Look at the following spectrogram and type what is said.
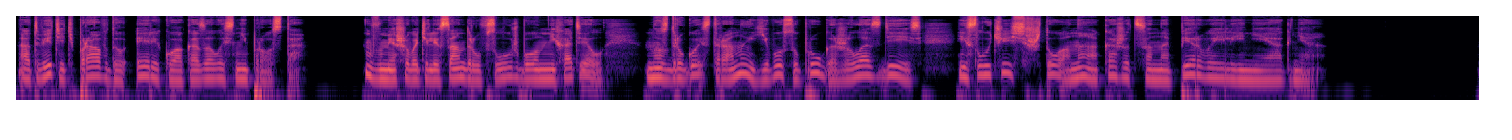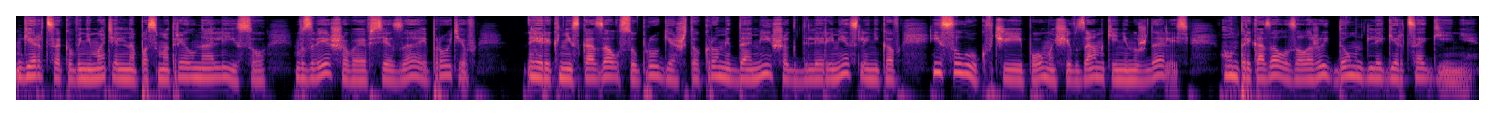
Ответить правду Эрику оказалось непросто. Вмешивать Александру в службу он не хотел, но, с другой стороны, его супруга жила здесь, и случись что, она окажется на первой линии огня. Герцог внимательно посмотрел на Лису, взвешивая все «за» и «против». Эрик не сказал супруге, что кроме домишек для ремесленников и слуг, в чьей помощи в замке не нуждались, он приказал заложить дом для герцогини.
